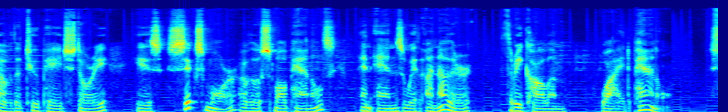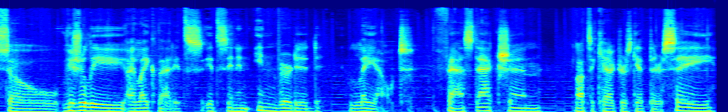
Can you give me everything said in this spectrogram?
of the two page story is six more of those small panels and ends with another three column wide panel. So visually I like that. It's it's in an inverted layout. Fast action, lots of characters get their say,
